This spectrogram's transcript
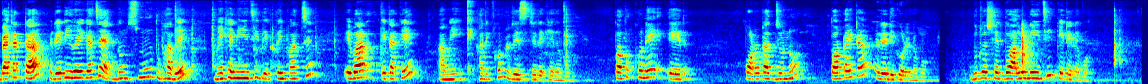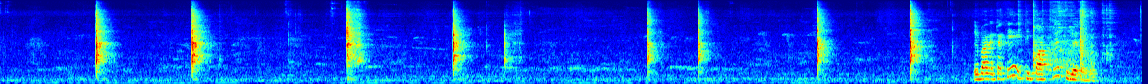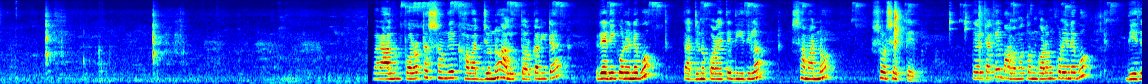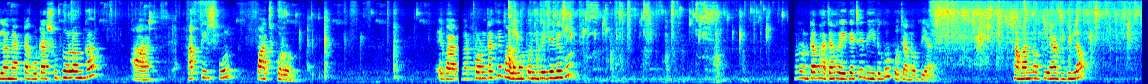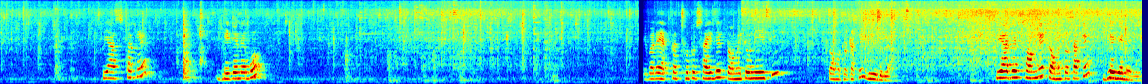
ব্যাটারটা রেডি হয়ে গেছে, একদম স্মুথভাবে মেখে নিয়েছি, দেখতেই পাচ্ছেন। এবার এটাকে আমি খানিক্ষণ রেস্টে রেখে দেব। ততক্ষণে এর পরোটার জন্য তরকারিটা রেডি করে নেব। দুটো সেদ্ধ আলু নিয়েছি, কেটে নেব। এবার এটাকে একটি পাত্রে তুলে নেব। এবার আলুর পরোটার সঙ্গে খাওয়ার জন্য আলুর তরকারিটা রেডি করে নেব। তার জন্য কড়াইতে দিয়ে দিলাম সামান্য সর্ষের তেল। তেলটাকে ভালো মতন গরম করে নেব। দিয়ে দিলাম একটা গোটা শুকনো লঙ্কা আর হাফ টি স্পুন পাঁচ ফোড়ন এবার এবার ফোড়নটাকে ভালো মতন ভেজে নেব। ফোড়নটা ভাজা হয়ে গেছে, দিয়ে দেবো কোচানো পেঁয়াজ। সামান্য পেঁয়াজ দিলাম। পেঁয়াজটাকে ভেজে নেব। এবারে একটা ছোট সাইজের টমেটো নিয়েছি, টমেটোটাকে দিয়ে দিলাম। পেঁয়াজের সঙ্গে টমেটোটাকে ভেজে নেব।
